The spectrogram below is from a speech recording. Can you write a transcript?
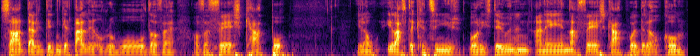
sad that he didn't get that little reward of a of a first cap. But you know he'll have to continue what he's doing and, and earn that first cap. Whether it'll come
